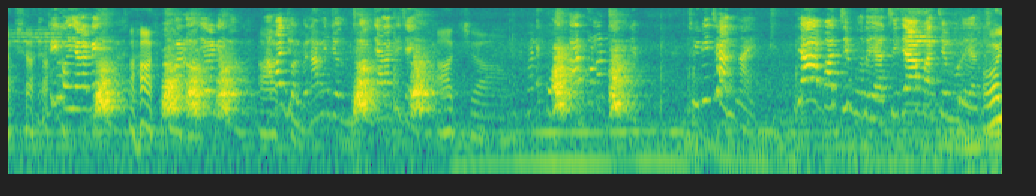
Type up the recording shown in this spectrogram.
আচ্ছা। ঠিক ওই জায়গাটাই জ্বলবে। আচ্ছা। ওই জায়গাটাই জ্বলবে। আমার জ্বলবে না আমি জল জ্বালাতে চাই। আচ্ছা। মানে কথার কোনো ঠিকই চাঁদ নাই। যা পাচ্ছে বলে যাচ্ছে যা পাচ্ছে বলে যাচ্ছে। ওই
